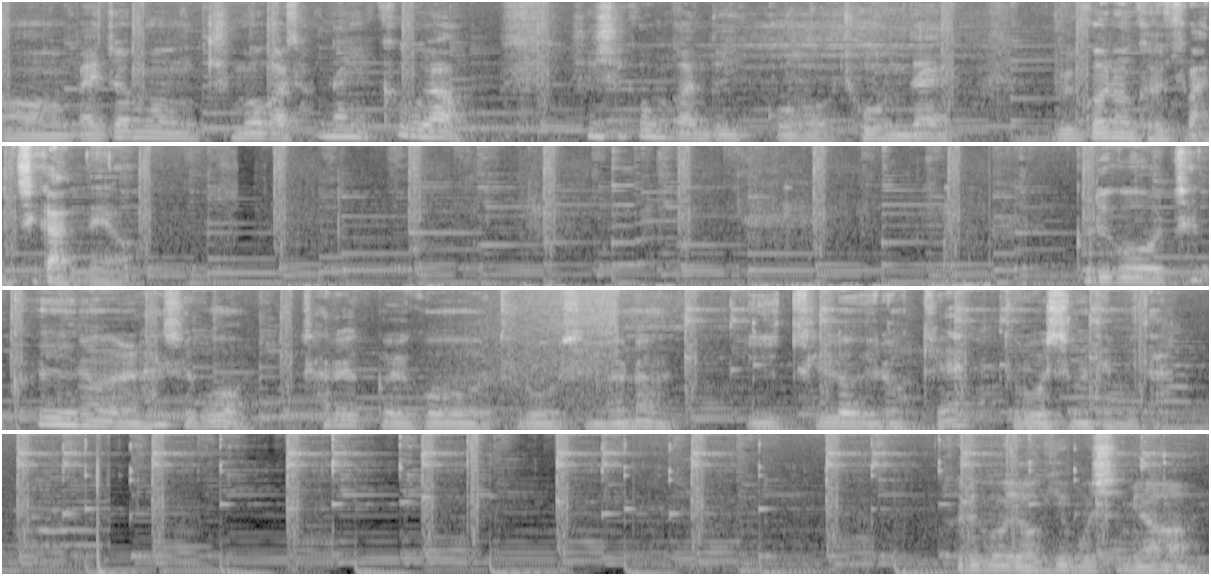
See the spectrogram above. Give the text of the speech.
어, 매점은 규모가 상당히 크고요. 휴식 공간도 있고 좋은데 물건은 그렇게 많지가 않네요. 그리고 체크인을 하시고 차를 끌고 들어오시면 은 이 길로 이렇게 들어오시면 됩니다. 그리고 여기 보시면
